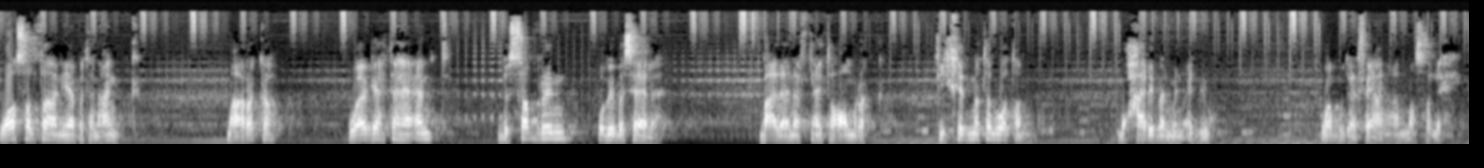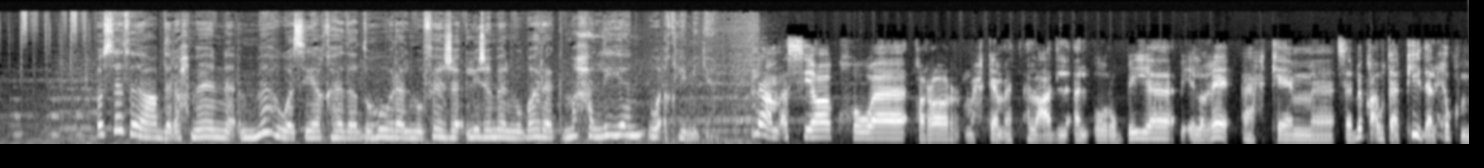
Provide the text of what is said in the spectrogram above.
واصلتها نيابة عنك. معركة واجهتها أنت بصبر وببسالة بعد أن أفنيت عمرك في خدمة الوطن محاربا من أجله ومدافعا عن مصالحه أستاذ عبد الرحمن ما هو سياق هذا الظهور المفاجئ لجمال مبارك محليا وإقليميا؟ نعم السياق هو قرار محكمة العدل الأوروبية بإلغاء أحكام سابقة أو تأكيد الحكم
